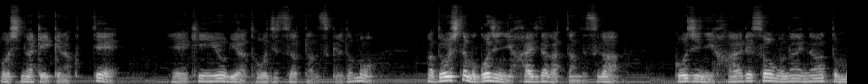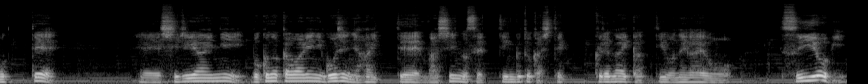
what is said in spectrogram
をしなきゃいけなくて、えー、金曜日は当日だったんですけれども、まあ、どうしても5時に入りたかったんですが、5時に入れそうもないなと思って、えー、知り合いに僕の代わりに5時に入ってマシンのセッティングとかしてくれないかっていうお願いを水曜日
